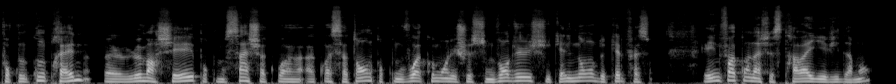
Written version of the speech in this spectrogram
pour qu'on comprenne le marché, pour qu'on sache à quoi, à quoi s'attendre, pour qu'on voit comment les choses sont vendues, sous quel nom, de quelle façon. Et une fois qu'on a fait ce travail, évidemment,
